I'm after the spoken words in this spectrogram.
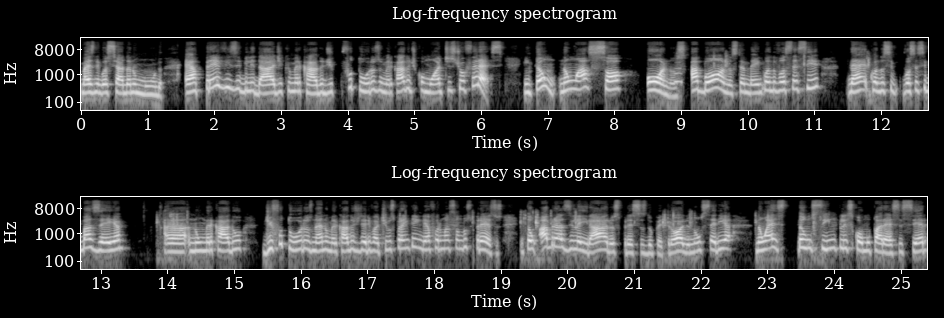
mais negociada no mundo, é a previsibilidade que o mercado de futuros, o mercado de commodities te oferece. Então, não há só ônus, há bônus também quando você se, né, quando se, você se baseia uh, num mercado de futuros, né, no mercado de derivativos para entender a formação dos preços. Então, abrasileirar os preços do petróleo não seria não é tão simples como parece ser,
